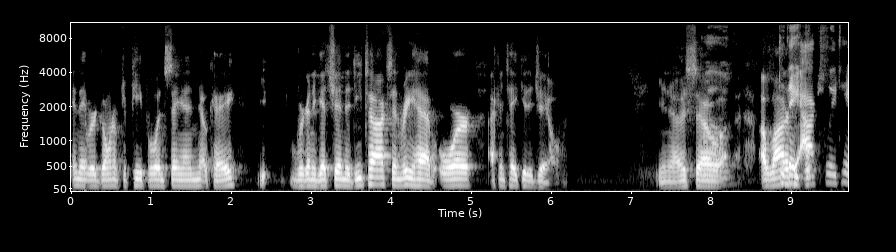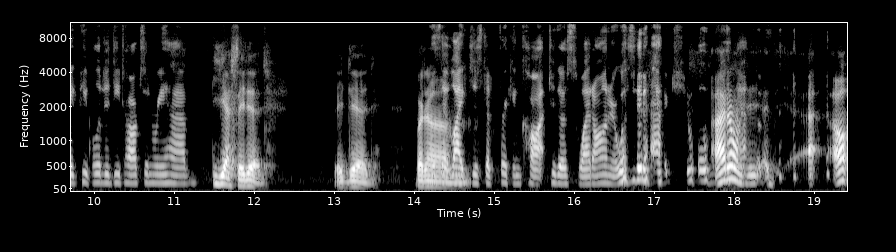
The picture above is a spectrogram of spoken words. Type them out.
and they were going up to people and saying, "Okay, we're going to get you into detox and rehab, or I can take you to jail." You know, so a lot did of they people, actually take people to detox and rehab? Yes, they did. They did. But was um, it like just a freaking cot to go sweat on, or was it actual? I don't. I, I,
